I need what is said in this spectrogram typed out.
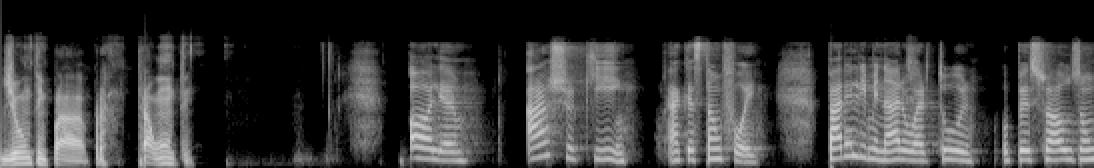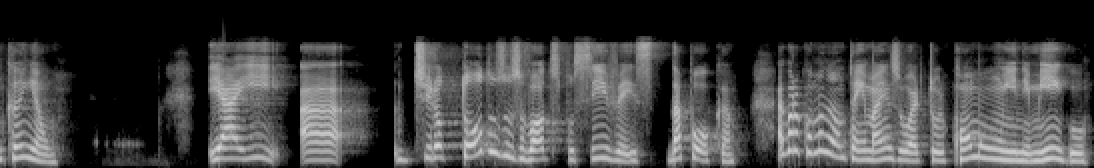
de ontem para ontem? Olha, acho que a questão foi para eliminar o Arthur, o pessoal usou um canhão. E aí a, tirou todos os votos possíveis da Poca. Agora, como não tem mais o Arthur como um inimigo,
